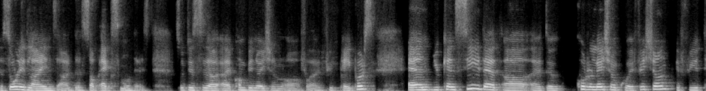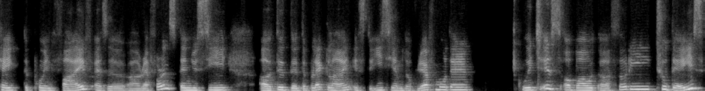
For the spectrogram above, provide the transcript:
the solid lines are the sub-X models. So this is a, a, combination of a few papers. And you can see that uh, uh the correlation coefficient, if you take the 0.5 as a, a reference, then you see uh, the, the, the, black line is the ECMWF model, which is about uh, 32 days.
